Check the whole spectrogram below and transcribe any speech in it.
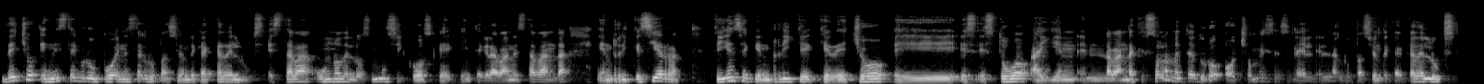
De hecho, en este grupo, en esta agrupación de Caca Deluxe, estaba uno de los músicos que, integraban esta banda, Enrique Sierra. Fíjense que Enrique, que de hecho eh, estuvo ahí en la banda que solamente duró ocho meses, en la agrupación de Caca Deluxe.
